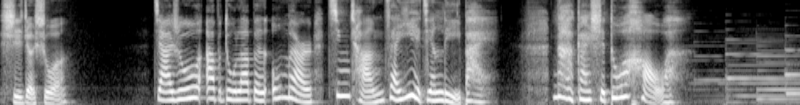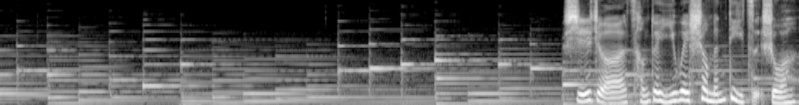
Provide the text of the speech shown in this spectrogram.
使者说：“假如阿卜杜拉本·欧迈尔经常在夜间礼拜，那该是多好啊！”使者曾对一位圣门弟子说：“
